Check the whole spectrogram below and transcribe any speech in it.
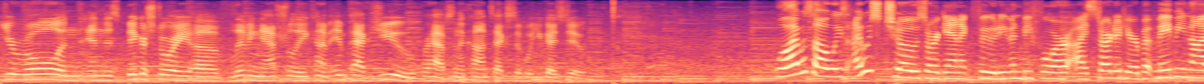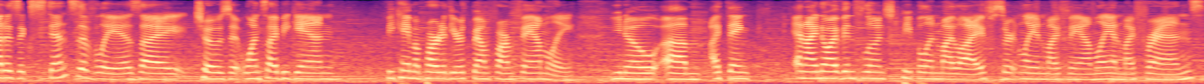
your role in, in this bigger story of living naturally kind of impact you, perhaps, in the context of what you guys do? Well, I was always I always chose organic food even before I started here, but maybe not as extensively as I chose it once I began became a part of the Earthbound Farm family. You know, um, I think and I know I've influenced people in my life, certainly in my family and my friends.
